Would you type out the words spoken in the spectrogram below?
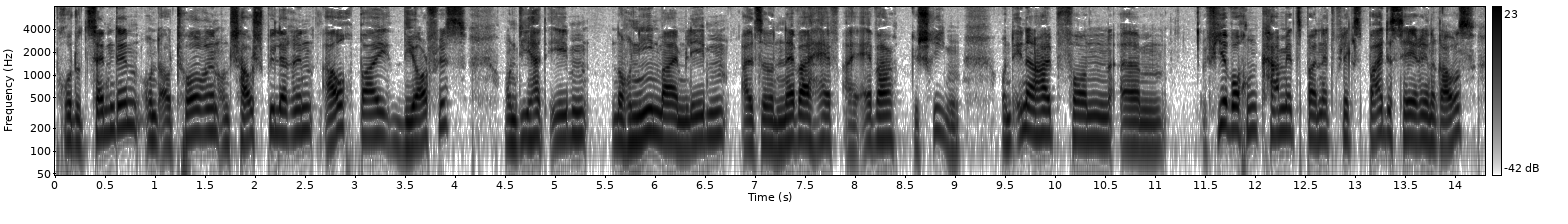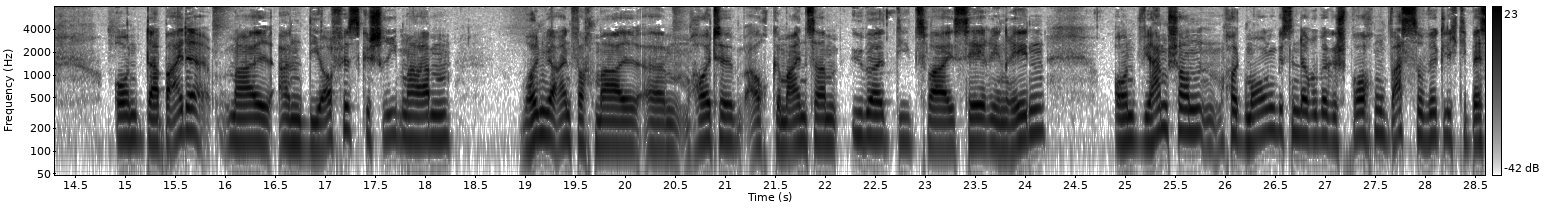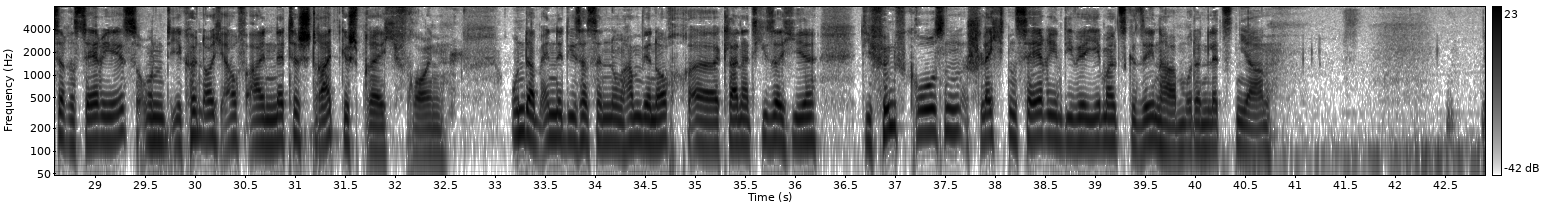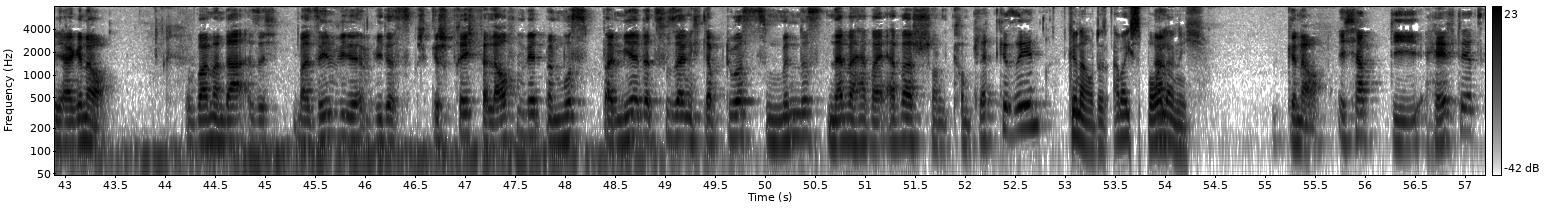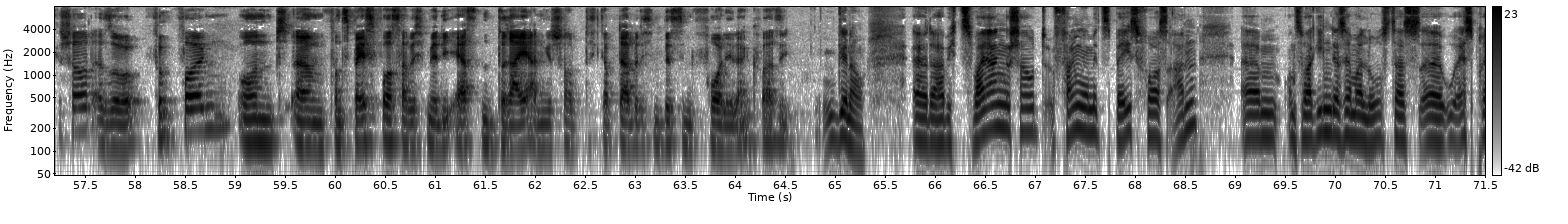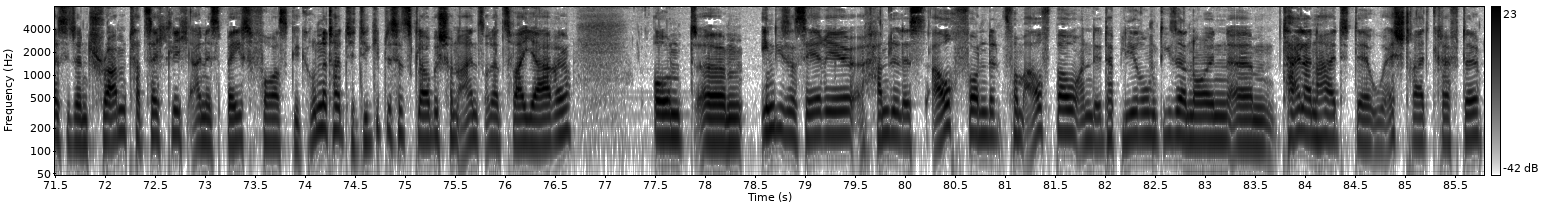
Produzentin und Autorin und Schauspielerin auch bei The Office und die hat eben noch nie in meinem Leben, also Never Have I Ever, geschrieben. Und innerhalb von ähm, vier Wochen kamen jetzt bei Netflix beide Serien raus. Und da beide mal an The Office geschrieben haben, wollen wir einfach mal ähm, heute auch gemeinsam über die zwei Serien reden. Und wir haben schon heute Morgen ein bisschen darüber gesprochen, was so wirklich die bessere Serie ist. Und ihr könnt euch auf ein nettes Streitgespräch freuen. Und am Ende dieser Sendung haben wir noch, äh, kleiner Teaser hier, die fünf großen schlechten Serien, die wir jemals gesehen haben oder in den letzten Jahren. Ja, genau. Wobei man da, also ich mal sehen, wie, wie das Gespräch verlaufen wird. Man muss bei mir dazu sagen, ich glaube, du hast zumindest Never Have I Ever schon komplett gesehen. Genau, das, aber ich spoiler ähm, nicht. Genau. Ich habe die Hälfte jetzt geschaut, also fünf Folgen. Und ähm, von Space Force habe ich mir die ersten drei angeschaut. Ich glaube, da bin ich ein bisschen vor dir dann quasi. Genau. Äh, da habe ich zwei angeschaut. Fangen wir mit Space Force an. Ähm, und zwar ging das ja mal los, dass äh, US-Präsident Trump tatsächlich eine Space Force gegründet hat. Die gibt es jetzt, glaube ich, schon eins oder zwei Jahre. Und ähm, in dieser Serie handelt es auch von, vom Aufbau und Etablierung dieser neuen ähm, Teileinheit der US-Streitkräfte.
